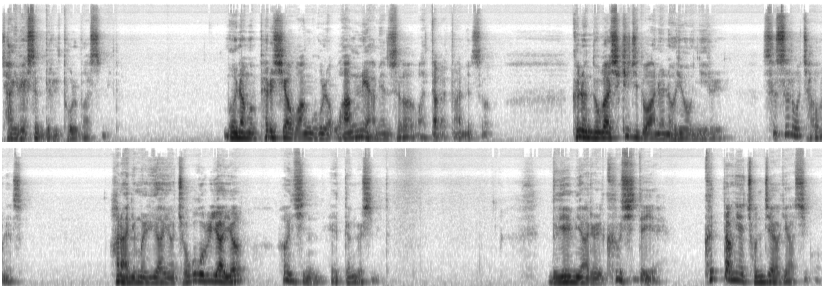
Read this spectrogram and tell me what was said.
자기 백성들을 돌봤습니다. 머나먼 페르시아 왕국을 왕래하면서 왔다 갔다 하면서 그는 누가 시키지도 않은 어려운 일을 스스로 자원해서 하나님을 위하여 조국을 위하여 헌신했던 것입니다. 느헤미야를 그 시대에 그 땅에 존재하게 하시고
